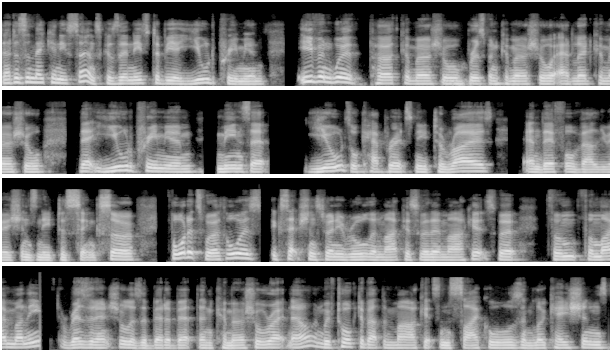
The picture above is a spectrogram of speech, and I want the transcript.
that doesn't make any sense because there needs to be a yield premium. Even with Perth commercial, Brisbane commercial, Adelaide commercial, that yield premium means that yields or cap rates need to rise and therefore valuations need to sink. So for what it's worth, always exceptions to any rule and markets where they're markets. But for, for my money, residential is a better bet than commercial right now. And we've talked about the markets and cycles and locations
